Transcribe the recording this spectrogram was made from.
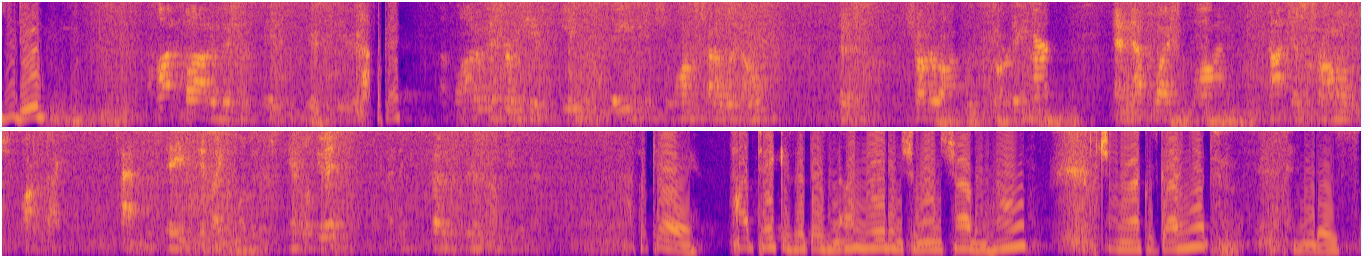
You do. Hot bottom mission take conspiracy theory. Okay. Lana Mishram is in the safe in Shallan's childhood home because Chanarach was guarding her. And that's why Shallan, it's not just trauma when she walks back past the safe, it like closes, she can't look at it. I think it's because there's an unmade in there. Okay. Hot take is that there's an unmade in Shallan's childhood home. Chanarach was guarding it, and it is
